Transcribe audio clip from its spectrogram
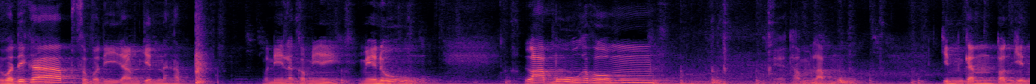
สวัสดีครับ สวัสดียามเย็นนะครับ วันนี้เราก็มีเมนู ลาบหมูครับผมทำลาบหมู กินกันตอนเย็น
